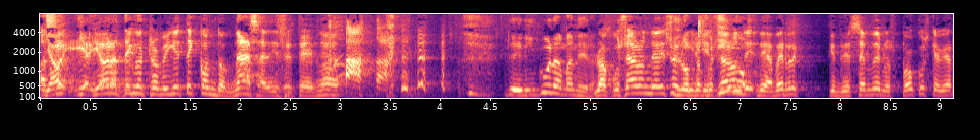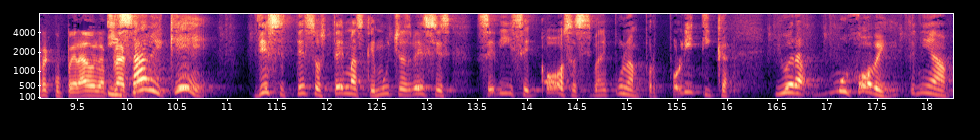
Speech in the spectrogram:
y, así- ahora, y- y ahora tengo otro billete con Donaza, dice usted. ¿no? De ninguna manera. Lo acusaron de eso Lo y lo acusaron digo- de, de haber de ser de los pocos que había recuperado la ¿Y plata. sabe qué? De, ese- de esos temas que muchas veces se dicen cosas, se manipulan por política. Yo era muy joven, tenía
